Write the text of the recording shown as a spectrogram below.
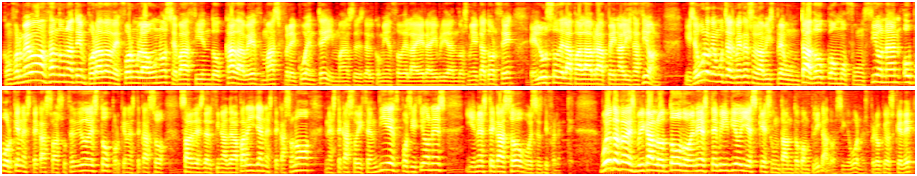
Conforme va avanzando una temporada de Fórmula 1 se va haciendo cada vez más frecuente y más desde el comienzo de la era híbrida en 2014 el uso de la palabra penalización. Y seguro que muchas veces os habéis preguntado cómo funcionan o por qué en este caso ha sucedido esto, por qué en este caso sale desde el final de la parrilla, en este caso no, en este caso dicen 10 posiciones y en este caso pues es diferente. Voy a tratar de explicarlo todo en este vídeo y es que es un tanto complicado, así que bueno, espero que os quede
